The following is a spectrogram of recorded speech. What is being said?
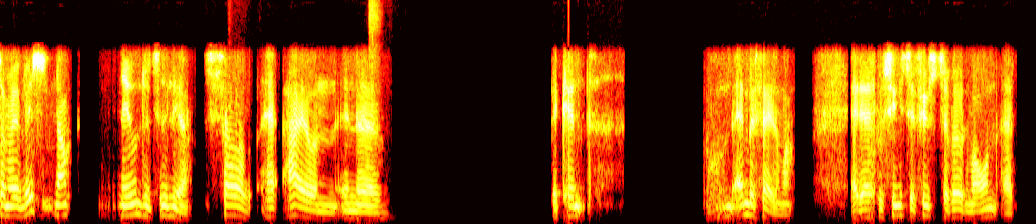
som jeg vist nok nævnte tidligere, så ha- har jeg jo en, en øh, bekendt, hun anbefalede mig, at jeg skulle sige til fysioterapeuten i morgen, at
